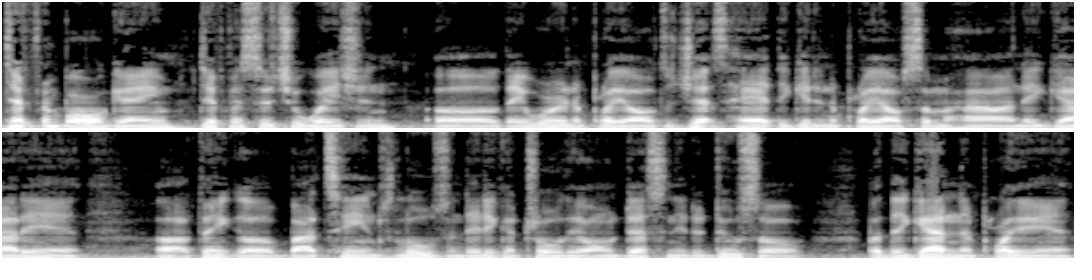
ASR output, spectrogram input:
different ball game, different situation. Uh, they were in the playoffs. The Jets had to get in the playoffs somehow, and they got in. Uh, I think uh, by teams losing, they didn't control their own destiny to do so, but they got in the play-in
